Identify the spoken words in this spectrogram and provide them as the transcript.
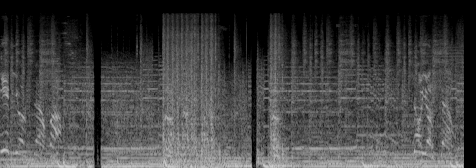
Yourself up! Show yourself!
